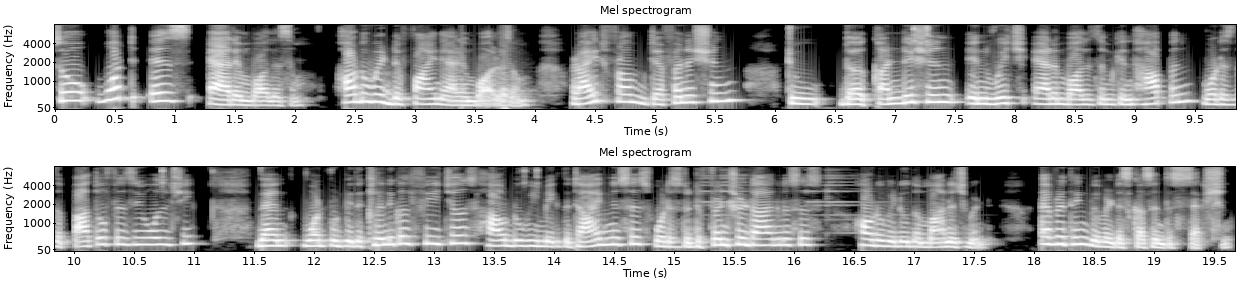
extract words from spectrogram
So, what is air embolism? How do we define air embolism? Right from definition to the condition in which air embolism can happen, what is the pathophysiology, then what would be the clinical features, how do we make the diagnosis, what is the differential diagnosis, how do we do the management. Everything we will discuss in this section.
